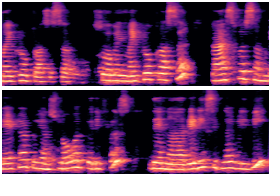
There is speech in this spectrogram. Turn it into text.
microprocessor. So when microprocessor transfers some data to a slower peripherals, then uh, ready signal will be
